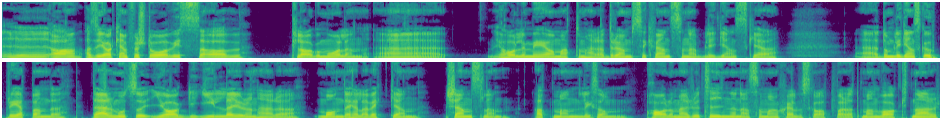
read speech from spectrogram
Uh, ja, alltså jag kan förstå vissa av klagomålen. Uh, jag håller med om att de här drömsekvenserna blir ganska, eh, de blir ganska upprepande. Däremot så, jag gillar ju den här eh, måndag hela veckan-känslan. Att man liksom har de här rutinerna som man själv skapar, att man vaknar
